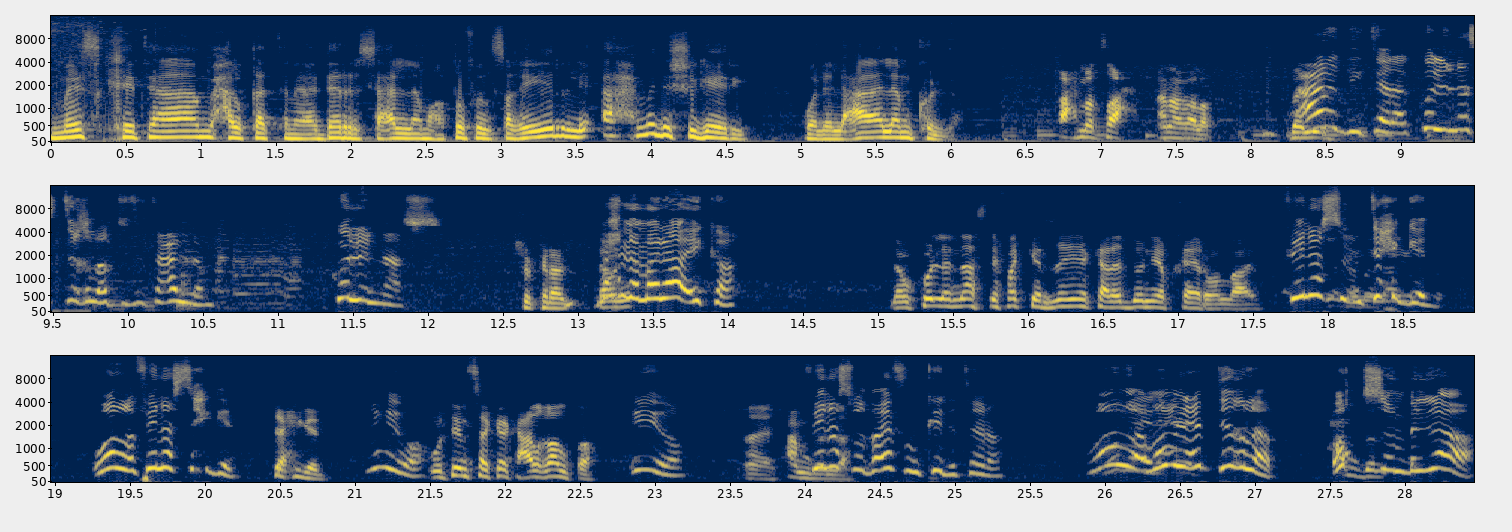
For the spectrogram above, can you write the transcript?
مسك ختام حلقتنا درس علمه طفل صغير لأحمد الشقيري وللعالم كله. أحمد صح أنا غلط. عادي ترى كل الناس تغلط وتتعلم. كل الناس. شكرا. لو, إحنا ملائكة. لو كل الناس تفكر زيك كانت الدنيا بخير والله. في ناس تحقد. والله في ناس تحقد. تحقد. أيوه. وتمسكك على الغلطة. أيوه. آه الحمد في لله. ناس وظايفهم كذا ترى. والله مو بالعيب تغلط أقسم بالله.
